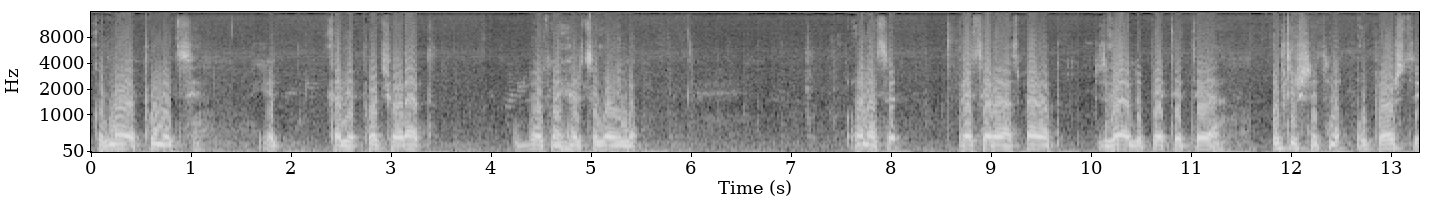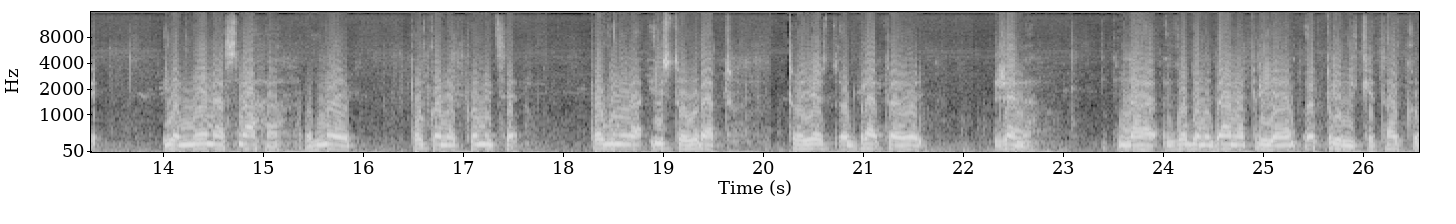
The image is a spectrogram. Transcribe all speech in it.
kod moje punice jer kad je počeo rat u Bosnu i Hercegovinu ona se preselila spavat zgradu PTT-a. Otišli smo u pošti jer njena snaha od moje pokojne punice poginula isto u ratu. To jest od brata žena. Na godinu dana prije otprilike tako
